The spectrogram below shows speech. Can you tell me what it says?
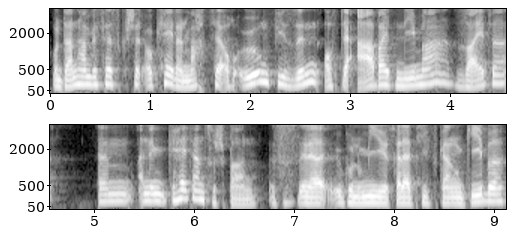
Und dann haben wir festgestellt, okay, dann macht es ja auch irgendwie Sinn, auf der Arbeitnehmerseite ähm, an den Gehältern zu sparen. Es ist in der Ökonomie relativ gang und gäbe,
